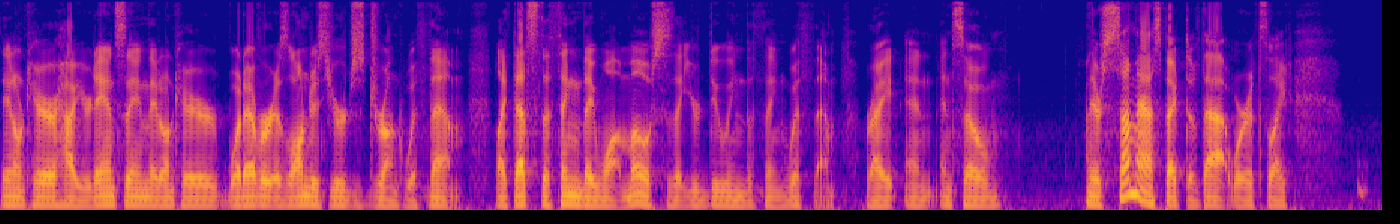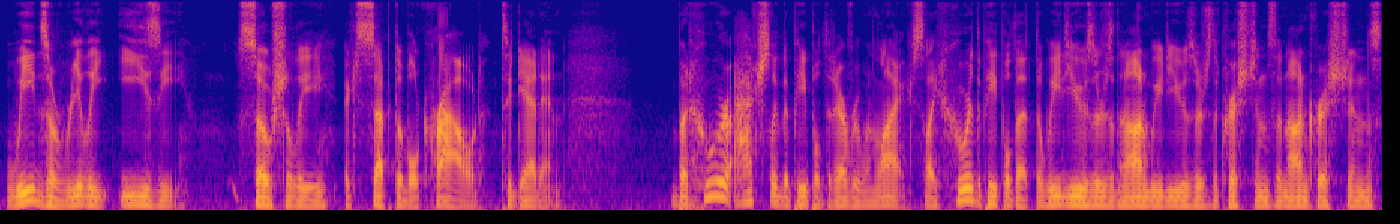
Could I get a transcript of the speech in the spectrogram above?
They don't care how you're dancing. They don't care whatever as long as you're just drunk with them. Like that's the thing they want most is that you're doing the thing with them right? And and so there's some aspect of that where it's like weed's a really easy socially acceptable crowd to get in. But who are actually the people that everyone likes? Like who are the people that the weed users the non-weed users the christians the non-christians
